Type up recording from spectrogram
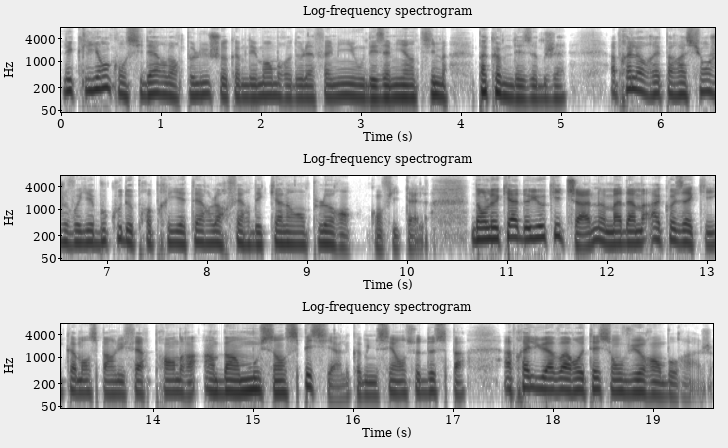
Les clients considèrent leurs peluches comme des membres de la famille ou des amis intimes, pas comme des objets. Après leur réparation, je voyais beaucoup de propriétaires leur faire des câlins en pleurant, confie-t-elle. Dans le cas de Yuki-chan, Madame Akozaki commence par lui faire prendre un bain moussant spécial, comme une séance de spa, après lui avoir ôté son vieux rembourrage.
